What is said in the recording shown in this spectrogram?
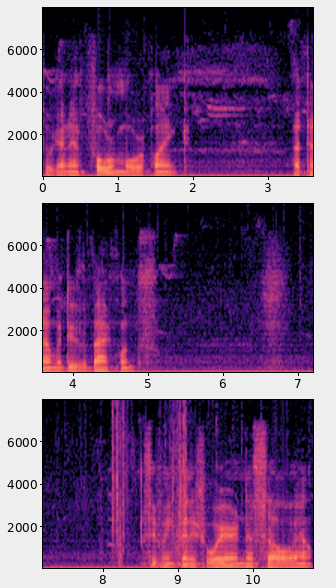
So we're gonna have four more plank by the time we do the back ones. see if we can finish wearing this saw out.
